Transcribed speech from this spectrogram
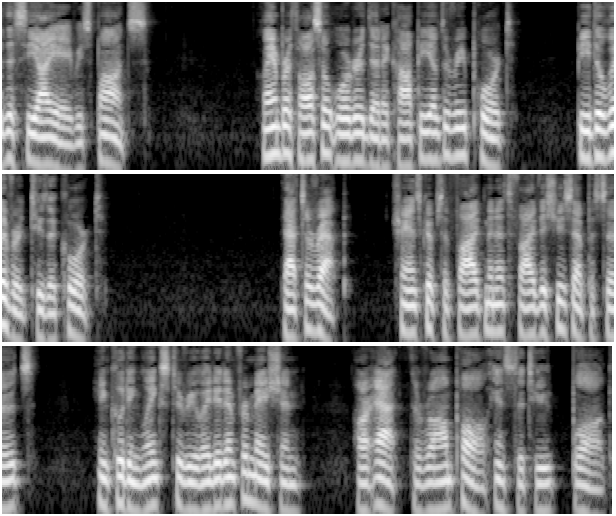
the CIA response. Lamberth also ordered that a copy of the report be delivered to the court. That's a wrap. Transcripts of 5 Minutes 5 Issues episodes, including links to related information, are at the Ron Paul Institute blog.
